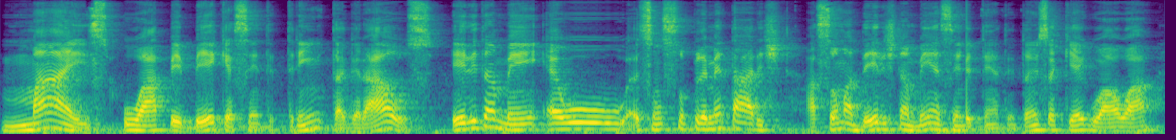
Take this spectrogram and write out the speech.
mais o APB, que é 130 graus, ele também é o, são suplementares. A soma deles também é 180. Então, isso aqui é igual a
